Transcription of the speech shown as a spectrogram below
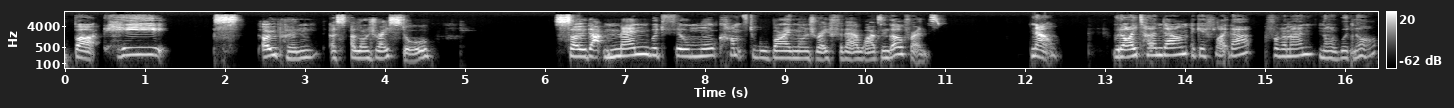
but he s- opened a lingerie store so that men would feel more comfortable buying lingerie for their wives and girlfriends. Now, would I turn down a gift like that from a man? No, I would not.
